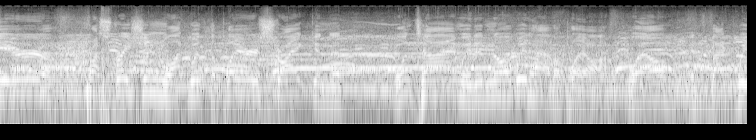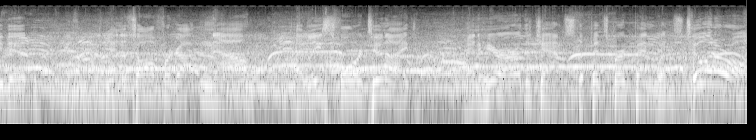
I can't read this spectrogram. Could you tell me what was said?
year of frustration, what with the players' strike, and at one time we didn't know we'd have a playoff. Well, in fact, we did. And it's all forgotten now, at least for tonight. And here are the champs, the Pittsburgh Penguins. Two in a row.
